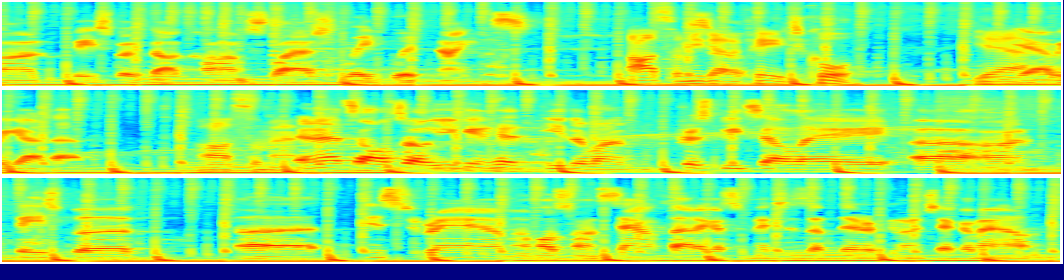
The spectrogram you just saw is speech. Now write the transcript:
on Facebook.com slash Lakewood Nights. Awesome. You got a page. Cool. Yeah. Yeah, we got that. Awesome, man. And that's also you can hit either one, Chris Beats LA uh, on Facebook, uh, Instagram. I'm also on SoundCloud. I got some mixes up there if you want to check them out.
